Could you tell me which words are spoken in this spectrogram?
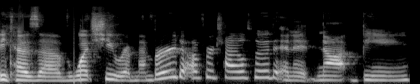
because of what she remembered of her childhood and it not being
